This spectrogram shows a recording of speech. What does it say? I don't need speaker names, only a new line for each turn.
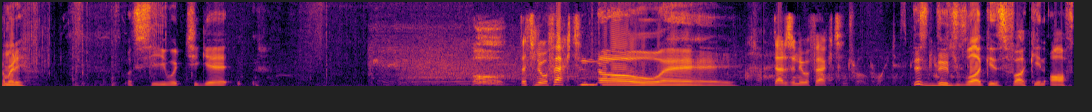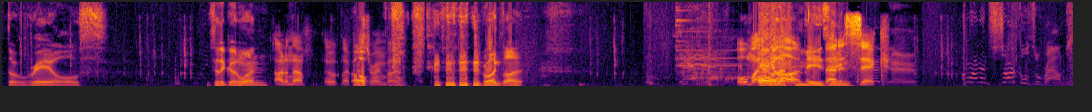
I'm ready. Let's see what you get.
That's a new effect.
No way.
That is a new effect.
This dude's luck is fucking off the rails. Is it a good one?
I don't know. Oh, I
Oh.
the wrong button.
wrong on.
Oh my
Oh, that's
god. That's
amazing.
That is sick.
I'm running circles around.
